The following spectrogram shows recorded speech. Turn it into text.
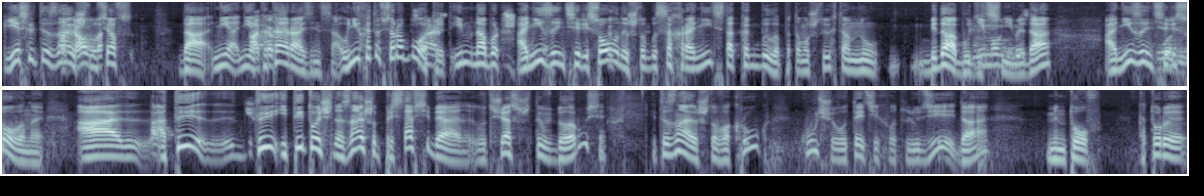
Е... Если ты знаешь, Пока что у тебя в... Да, не, не, а какая как... разница? У них это все работает. Им наоборот, они заинтересованы, чтобы сохранить так, как было, потому что их там, ну, беда будет с ними, быть... да? Они заинтересованы. А, а ты, ты, и ты точно знаешь, вот представь себя, вот сейчас ты в Беларуси, и ты знаешь, что вокруг куча вот этих вот людей, да, ментов, которые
